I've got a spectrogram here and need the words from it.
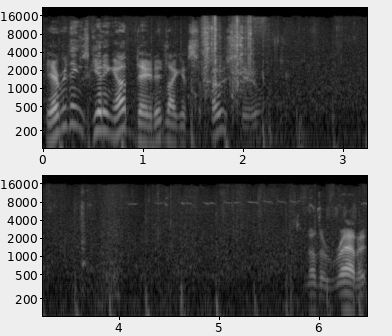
Yeah, everything's getting updated like it's supposed to. Another rabbit.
